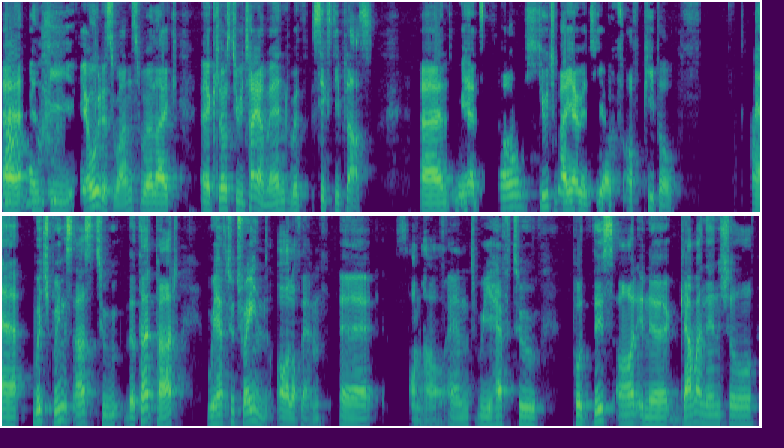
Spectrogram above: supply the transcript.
Uh, wow. And the, the, oldest ones were like uh, close to retirement with 60 plus. And we had so huge variety of, of people. Uh, which brings us to the third part. We have to train all of them uh, somehow. And we have to put this all in a governmental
